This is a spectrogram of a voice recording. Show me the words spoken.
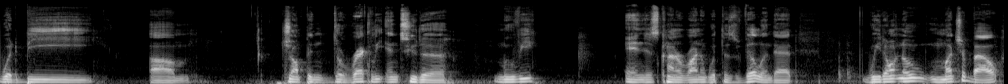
would be um, jumping directly into the movie and just kind of running with this villain that we don't know much about.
